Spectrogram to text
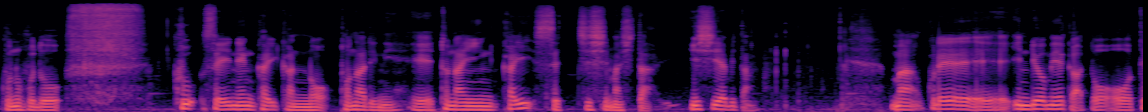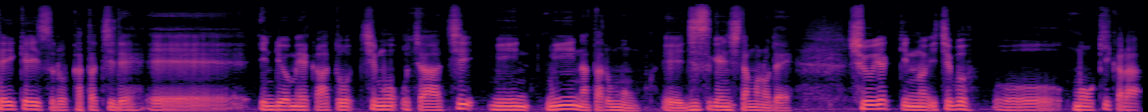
このほど区青年会館の隣に、えー、都内委員会設置しました。石屋ビタンまあ、これ、飲料メーカーと提携する形で、えー、飲料メーカーとチムウチャーチミーミーナタルムン、えー、実現したもので、収益金の一部、儲期から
